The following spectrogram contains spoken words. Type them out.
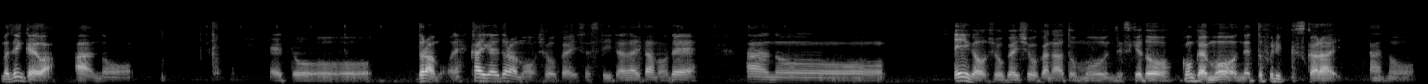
まあ、前回は、あの、えっ、と、ドラマをね、海外ドラマを紹介させていただいたので、あの映画を紹介しようかなと思うんですけど、今回もネットフリックスから、あの、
